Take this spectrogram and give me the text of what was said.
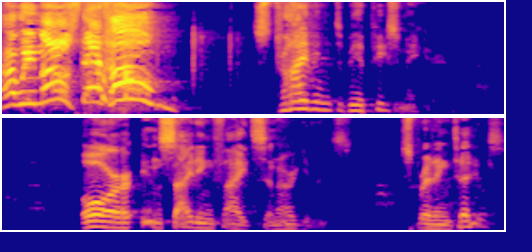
Are we most at home striving to be a peacemaker, or inciting fights and arguments, spreading tales?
